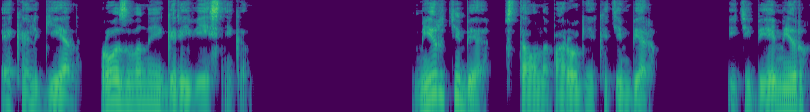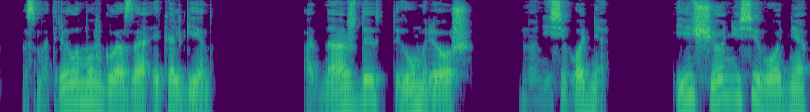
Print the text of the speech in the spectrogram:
Экальген, прозванный Горевестником. «Мир тебе!» – встал на пороге Катимбер. «И тебе мир!» – посмотрел ему в глаза Экальген. «Однажды ты умрешь, но не сегодня. И еще не сегодня».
